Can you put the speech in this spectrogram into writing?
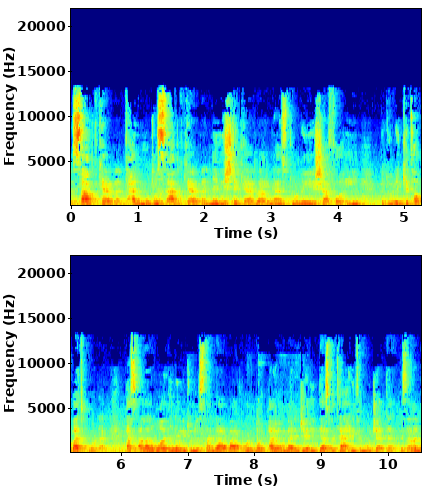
ثبت کردن تلمود رو ثبت کردن نوشته کردن. این از دوره شفاهی به دوره کتابت بردن. پس علل قاعده نمی‌تونستن در برخورد با پیامبر جدید دست به تحریف مجدد بزنن.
